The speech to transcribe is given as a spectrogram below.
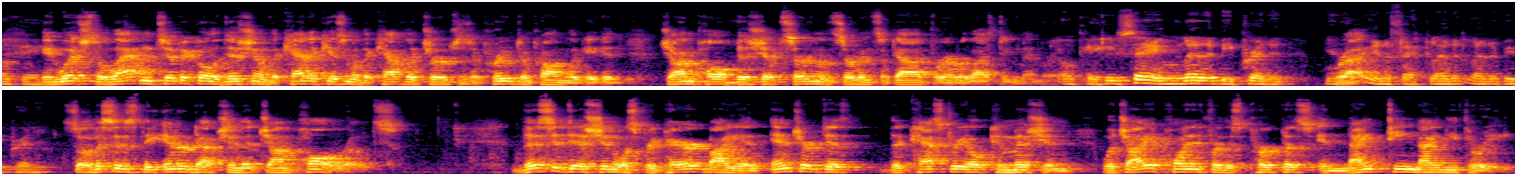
Okay. In which the Latin typical edition of the Catechism of the Catholic Church is approved and promulgated. John Paul Bishop, servant of the servants of God for everlasting memory. Okay, he's saying let it be printed. You know, Right. In effect, let it let it be printed. So this is the introduction that John Paul wrote. This edition was prepared by an interdicasterial commission, which I appointed for this purpose in 1993,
